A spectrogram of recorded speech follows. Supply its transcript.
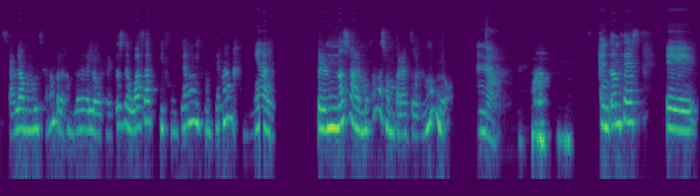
se habla mucho, ¿no? Por ejemplo, de los retos de WhatsApp y funcionan y funcionan genial, pero no, a lo mejor no son para todo el mundo. No. Entonces, eh,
